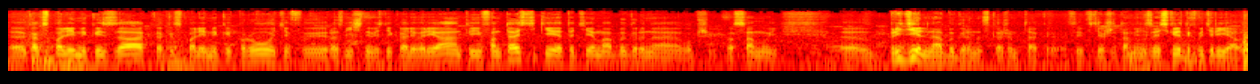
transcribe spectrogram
э, как с полемикой за, как и с полемикой против. И различные возникали варианты. И в фантастике эта тема обыграна, в общем, по самой э, предельно обыграна, скажем так, в тех же там, я не знаю, секретных материалах.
